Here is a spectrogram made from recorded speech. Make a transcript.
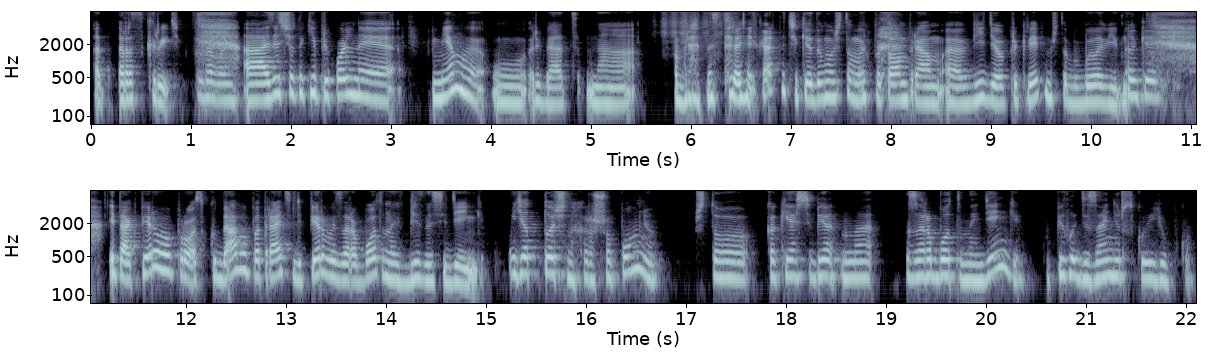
от, раскрыть. Давай. А, здесь еще такие прикольные мемы у ребят на обратной стороне карточек. Я думаю, что мы их потом прям э, в видео прикрепим, чтобы было видно. Okay. Итак, первый вопрос. Куда вы потратили первые заработанные в бизнесе деньги? Я точно хорошо помню, что как я себе на заработанные деньги купила дизайнерскую юбку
